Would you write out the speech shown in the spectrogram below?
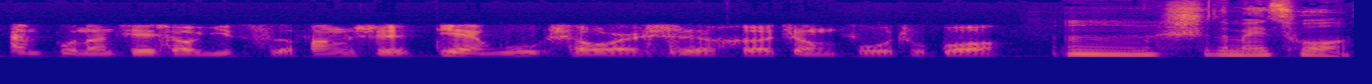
但不能接受以此方式玷污首尔市和政府。主播，嗯，是的，没错。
